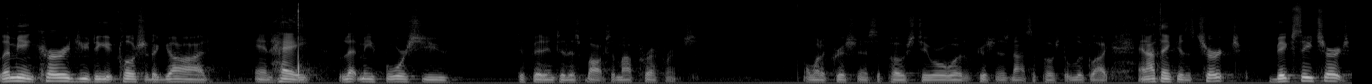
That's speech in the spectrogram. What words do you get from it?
let me encourage you to get closer to God. And hey, let me force you to fit into this box of my preference on what a Christian is supposed to or what a Christian is not supposed to look like. And I think as a church, Big C Church,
